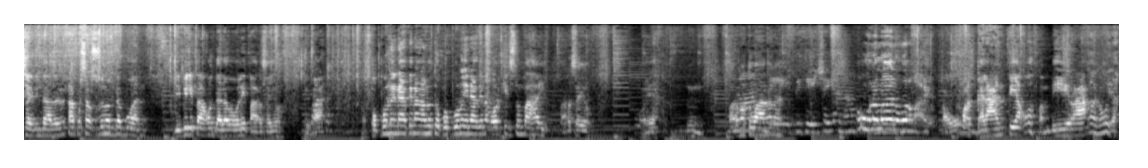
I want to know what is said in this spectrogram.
57 dollar. Tapos sa susunod na buwan, bibili pa ako dalawa uli para sa'yo. Di ba? Pupunuin natin ng ano to, pupunuin natin ng orchids ng bahay para sa'yo. O yeah. Hmm. Para matuwa ka na. Ebidensya yan, ha? Oo naman, oo naman. Ako, galanti ako, pambihira ka, no? Yeah.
